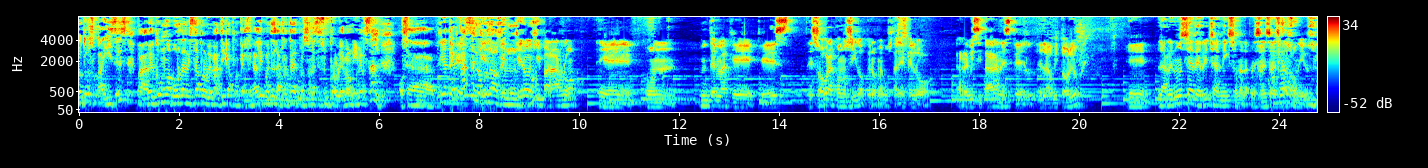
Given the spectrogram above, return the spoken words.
otros países para ver cómo abordan esta problemática, porque al final de cuentas la trata de personas es un problema universal. O sea, ¿qué pasa en otros lados del mundo? Quiero equipararlo eh, con un tema que, es de sobra conocido, pero me gustaría que lo revisitaran este, el auditorio eh, la renuncia de Richard Nixon a la presidencia de ah, Estados Unidos,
